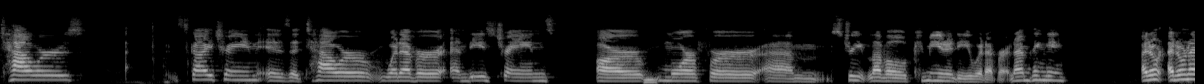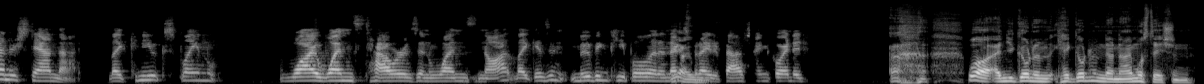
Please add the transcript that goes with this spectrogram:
towers, SkyTrain is a tower, whatever, and these trains are mm. more for um, street level community, whatever. And I'm thinking, I don't, I don't understand that. Like, can you explain why one's towers and one's not? Like, isn't moving people in an yeah, expedited fashion going to uh, well, and you go to hey, go to Nanaimo Station.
